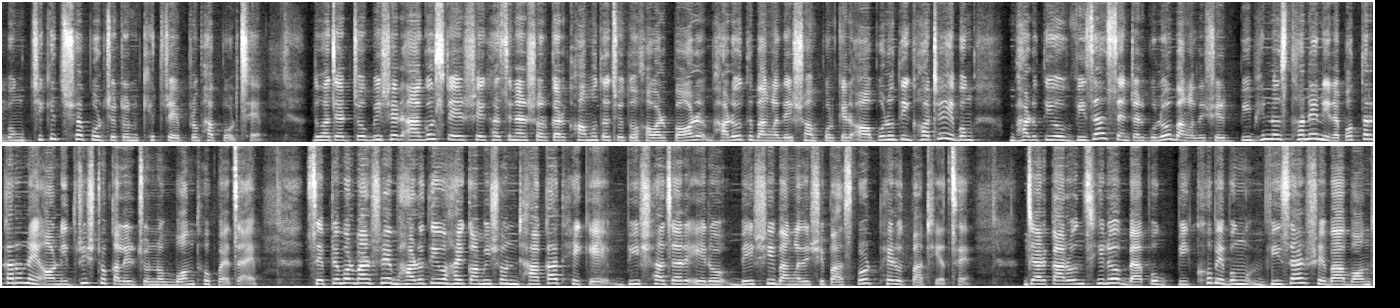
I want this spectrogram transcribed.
এবং চিকিৎসা পর্যটন ক্ষেত্রে প্রভাব পড়ছে। দু হাজার চব্বিশের আগস্টে শেখ হাসিনার সরকার ক্ষমতাচ্যুত হওয়ার পর ভারত বাংলাদেশ সম্পর্কের অবনতি ঘটে এবং ভারতীয় ভিসা সেন্টারগুলো বাংলাদেশের বিভিন্ন স্থানে নিরাপত্তার কারণে অনির্দিষ্টকালের জন্য বন্ধ হয়ে যায়। সেপ্টেম্বর মাসে ভারতীয় হাই কমিশন ঢাকা থেকে বিশ হাজার এরও বেশি বাংলাদেশি পাসপোর্ট ফেরত পাঠিয়েছে। যার কারণ ছিল ব্যাপক বিক্ষোভ এবং ভিসার সেবা বন্ধ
